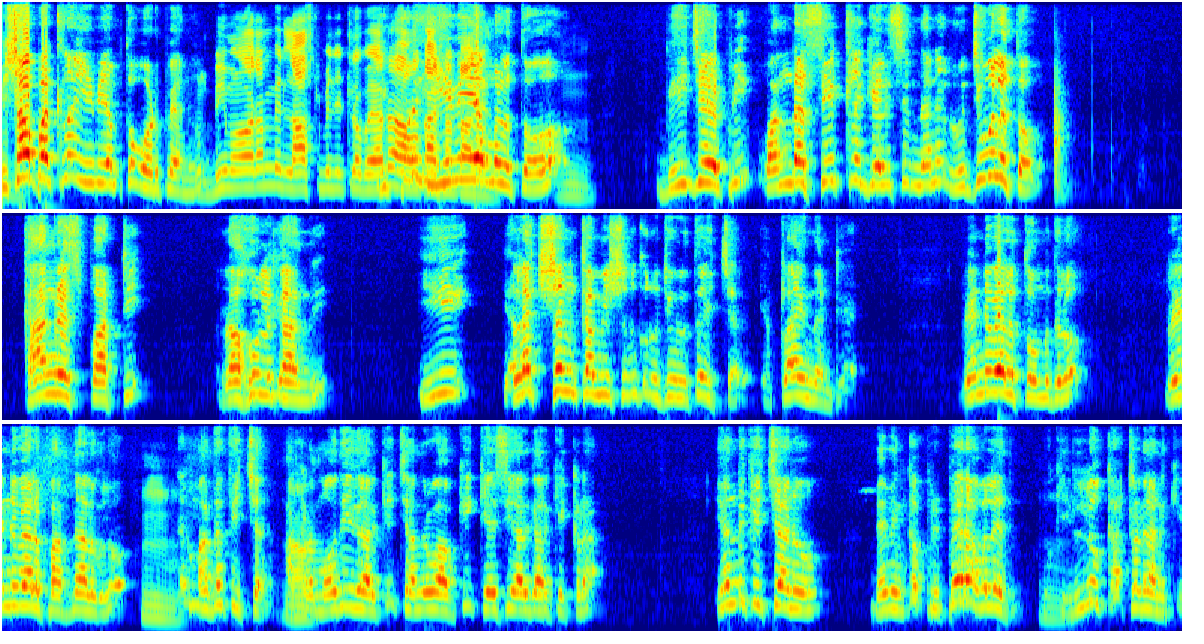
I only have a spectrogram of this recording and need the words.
విశాఖపట్నం ఈవీఎం తో ఓడిపోయాను. భీమవరం మీరు లాస్ట్ మినిట్లో. ఈవీఎంలతో బీజేపీ వంద సీట్లు గెలిచిందని రుజువులతో కాంగ్రెస్ పార్టీ రాహుల్ గాంధీ ఈ ఎలక్షన్ కమిషన్కు రుజువులతో ఇచ్చారు. ఎట్లా అయిందంటే రెండు వేల తొమ్మిదిలో రెండు వేల పద్నాలుగులో నేను మద్దతు ఇచ్చాను. అక్కడ. మోదీ గారికి చంద్రబాబుకి కేసీఆర్ గారికి ఇక్కడ. ఎందుకు ఇచ్చాను? మేము ఇంకా ప్రిపేర్ అవ్వలేదు. ఒక. ఇల్లు కట్టడానికి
